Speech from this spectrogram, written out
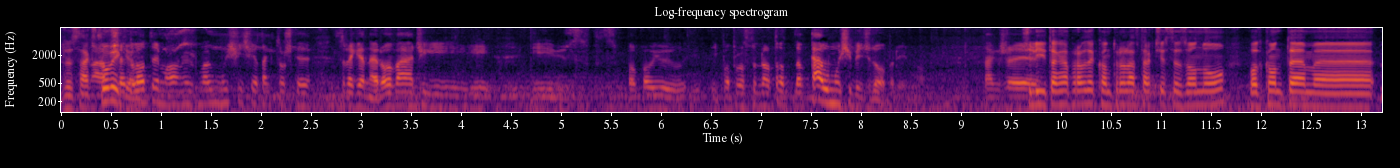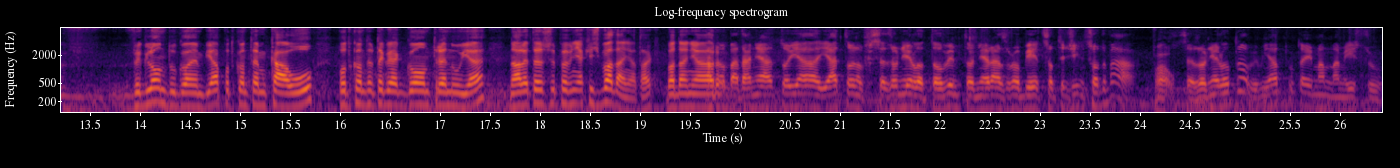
To jest tak z człowiekiem. Przed lotem on już mu- musi się tak troszkę zregenerować i, i, i spokoju i po prostu no to no, kał musi być dobry. Także Czyli tak naprawdę kontrola w trakcie sezonu pod kątem e, wyglądu gołębia, pod kątem kału, pod kątem tego jak go on trenuje, no ale też pewnie jakieś badania, tak? Badania... A no, badania to ja, ja to w sezonie lotowym to nieraz robię co tydzień, co dwa. Wow. W sezonie lotowym. Ja tutaj mam na miejscu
